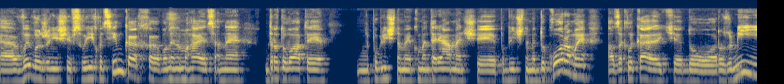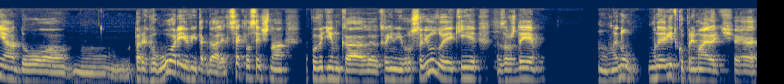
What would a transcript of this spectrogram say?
е, виваженіші в своїх оцінках. Вони намагаються не дратувати публічними коментарями чи публічними докорами, а закликають до розуміння, до переговорів і так далі. Це класична поведінка е, країн Євросоюзу, які завжди. Ну, вони рідко приймають е,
